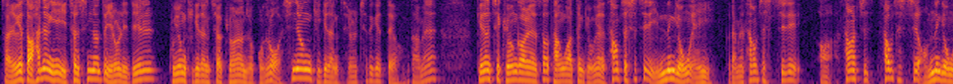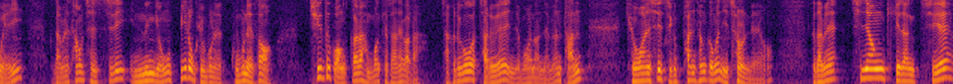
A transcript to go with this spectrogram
자, 여기서 한영이 2010년도 1월 1일 구형 기계장치와 교환하는 조건으로 신형 기계장치를 취득했대요. 그 다음에 기계장치 교환 관련해서 다음과 같은 경우에 상업자 실질이 있는 경우 A, 그 다음에 상업자 실질이 어, 상업자, 사업자 실질이 없는 경우 A, 그 다음에 상업자 실질이 있는 경우 B로 구분해, 구분해서 취득 원가를 한번 계산해봐라. 자, 그리고 자료에 이제 뭐가 나왔냐면 단 교환 시 지급한 현금은 2,000원이에요. 그 다음에 신형 기계장치의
